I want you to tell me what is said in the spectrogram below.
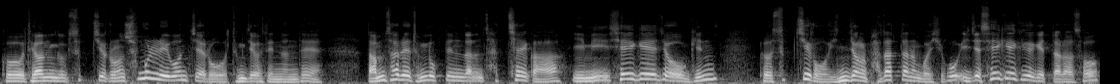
그 대한민국 습지로는 24번째로 등재가 됐는데 남살에 등록된다는 자체가 이미 세계적인 그 습지로 인정을 받았다는 것이고 이제 세계 규약에 따라서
